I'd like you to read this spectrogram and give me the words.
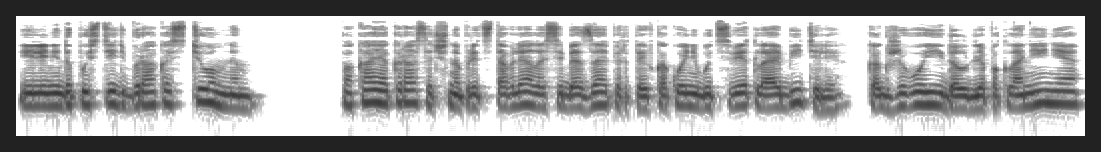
или не допустить брака с темным. Пока я красочно представляла себя запертой в какой-нибудь светлой обители, как живой идол для поклонения,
